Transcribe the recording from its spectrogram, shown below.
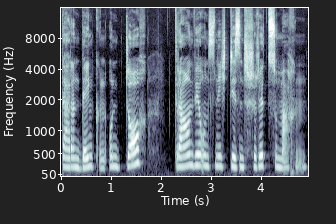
daran denken. Und doch trauen wir uns nicht, diesen Schritt zu machen,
